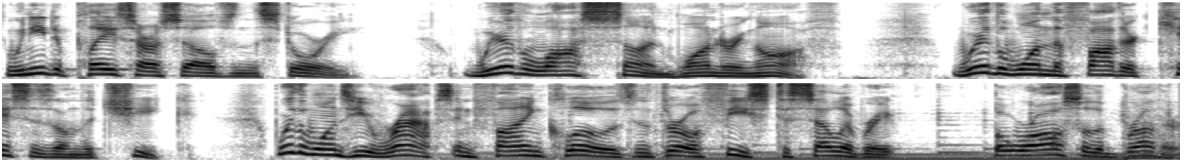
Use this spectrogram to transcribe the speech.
We need to place ourselves in the story. We're the lost son wandering off. We're the one the father kisses on the cheek. We're the ones he wraps in fine clothes and throw a feast to celebrate, but we're also the brother.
